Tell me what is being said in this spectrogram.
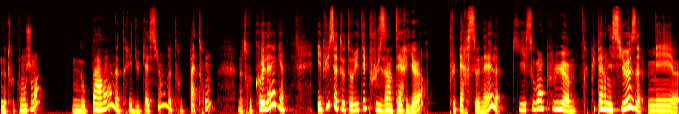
notre conjoint, nos parents, notre éducation, notre patron, notre collègue, et puis cette autorité plus intérieure, plus personnelle, qui est souvent plus, euh, plus pernicieuse, mais euh,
